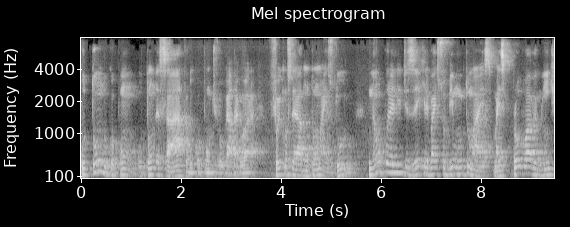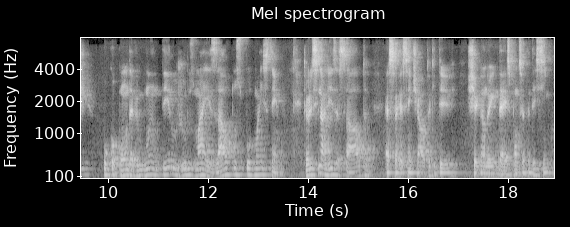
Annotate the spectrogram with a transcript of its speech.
O tom do Copom, o tom dessa ata do Copom divulgada agora, foi considerado um tom mais duro, não por ele dizer que ele vai subir muito mais, mas provavelmente o Copom deve manter os juros mais altos por mais tempo. Então ele sinaliza essa alta, essa recente alta que teve, chegando em 10,75,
